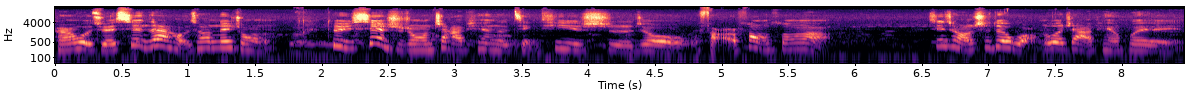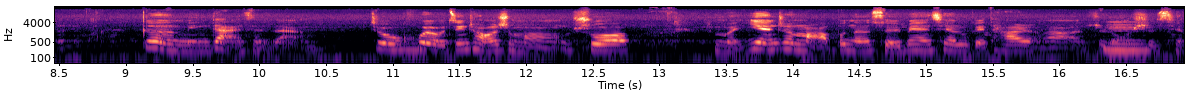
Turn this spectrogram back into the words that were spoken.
反正我觉得现在好像那种对于现实中诈骗的警惕意识就反而放松了，经常是对网络诈骗会更敏感。现在就会有经常什么说什么验证码不能随便泄露给他人啊这种事情。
